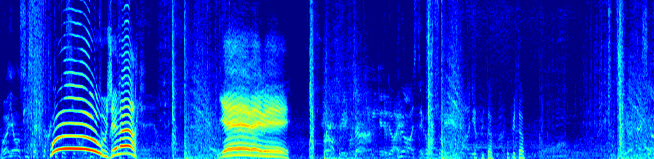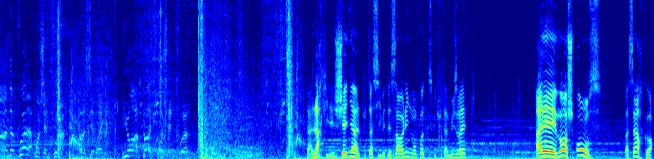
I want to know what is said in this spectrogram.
Voyons si cette arc Wouh! J'ai l'arc! Yeah, baby! Plus en rester grand chose. Oh putain, oh putain. Tu réfléchiras à deux fois la prochaine fois. Oh, c'est vrai, il aura pas de prochaine fois. L'arc il est génial, putain, s'il mettait ça en ligne, mon pote, qu'est-ce que tu t'amuserais? Allez, manche 11 Bah, c'est un record,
